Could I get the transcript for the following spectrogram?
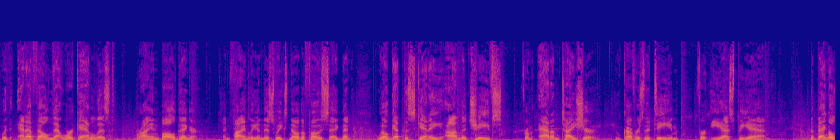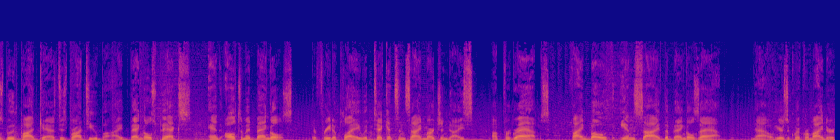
with NFL Network analyst Brian Baldinger. And finally, in this week's Know the Foe segment, we'll get the skinny on the Chiefs from Adam Teicher, who covers the team for ESPN. The Bengals Booth podcast is brought to you by Bengals Picks and Ultimate Bengals. They're free to play with tickets and signed merchandise up for grabs. Find both inside the Bengals app. Now, here's a quick reminder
